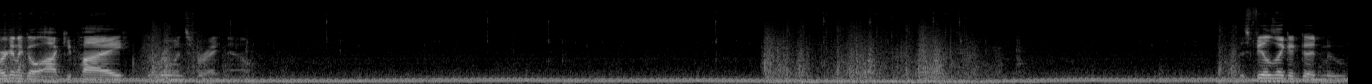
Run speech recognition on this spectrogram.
we're gonna go occupy the ruins for right now. This feels like a good move.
